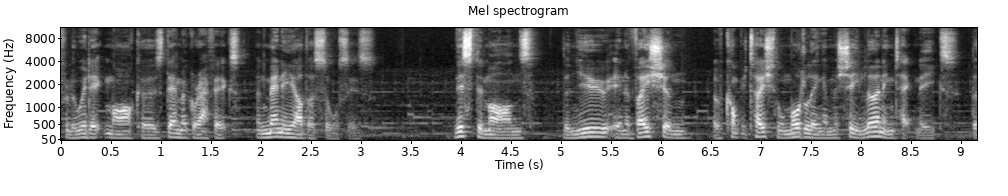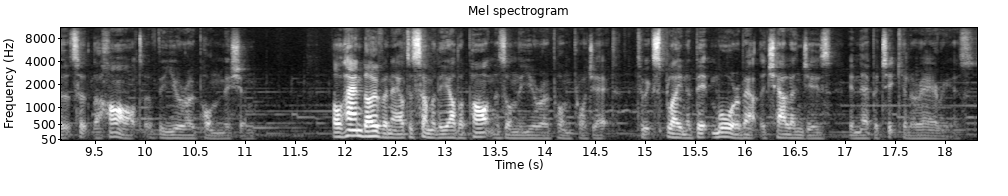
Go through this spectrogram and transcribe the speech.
fluidic markers, demographics and many other sources. This demands the new innovation of computational modelling and machine learning techniques that's at the heart of the Europond mission. I'll hand over now to some of the other partners on the Europond project to explain a bit more about the challenges in their particular areas.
